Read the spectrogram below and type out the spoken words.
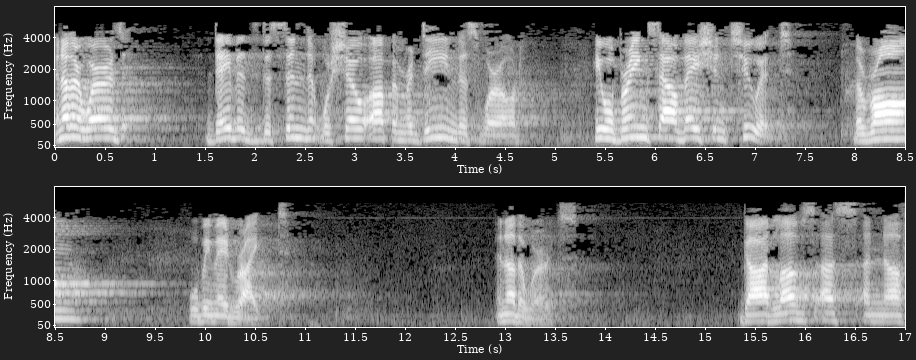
In other words, David's descendant will show up and redeem this world he will bring salvation to it. The wrong will be made right. In other words, God loves us enough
